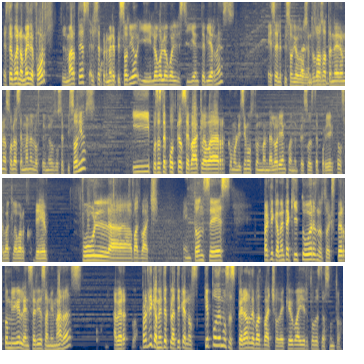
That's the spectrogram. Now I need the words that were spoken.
este bueno, May the 4 el martes, es el primer episodio y luego luego el siguiente viernes es el episodio 2. Entonces vamos a tener una sola semana los primeros dos episodios. Y pues este podcast se va a clavar, como lo hicimos con Mandalorian cuando empezó este proyecto, se va a clavar de full a Bad Batch. Entonces, prácticamente aquí tú eres nuestro experto, Miguel, en series animadas. A ver, prácticamente platícanos, ¿qué podemos esperar de Bad Batch o de qué va a ir todo este asunto?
